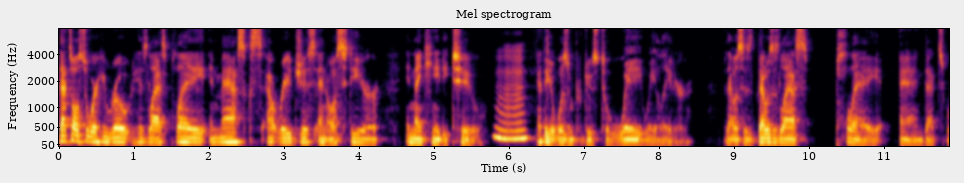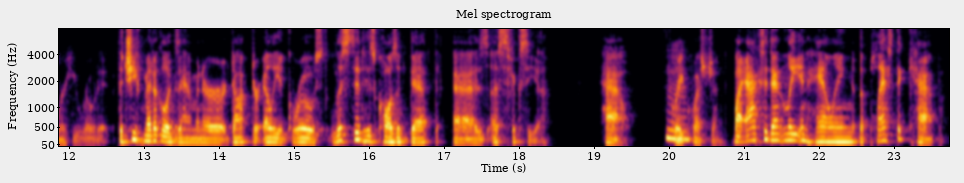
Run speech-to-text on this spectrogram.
That's also where he wrote his last play in Masks, Outrageous and Austere in 1982. Hmm. I think it wasn't produced till way, way later. But that was his, that was his last play and that's where he wrote it. The chief medical examiner, Dr. Elliot Gross, listed his cause of death as asphyxia. How? Hmm. Great question. By accidentally inhaling the plastic cap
